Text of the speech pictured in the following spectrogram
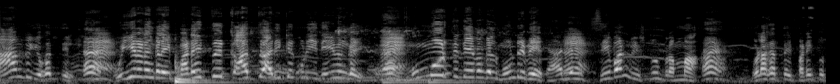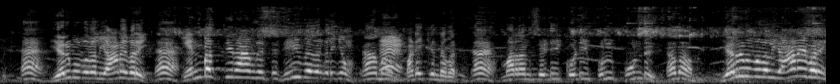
நான்கு யுகத்தில் உயிரினங்களை படைத்து காத்து அழிக்கக்கூடிய தெய்வங்கள் மும்மூர்த்தி தெய்வங்கள் மூன்று பேர். சிவன் விஷ்ணு பிரம்மா. உலகத்தை படைப்பது. எறும்பு முதல் யானை வரை எண்பத்தி நான்கு ஜீவிதங்களையும் படைக்கின்றவர். மரம் செடி கொடி புல் பூண்டு. எறும்பு முதல் யானை வரை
